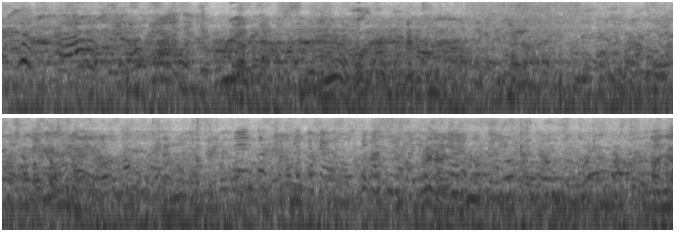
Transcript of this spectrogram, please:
バ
